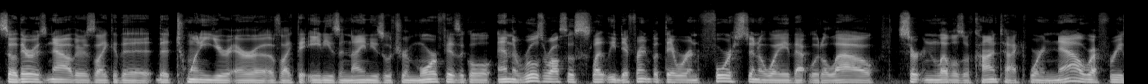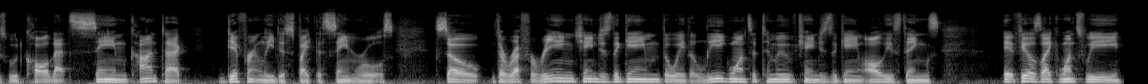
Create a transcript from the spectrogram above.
So there is now there's like the the 20 year era of like the 80s and 90s, which were more physical, and the rules were also slightly different, but they were enforced in a way that would allow certain levels of contact. Where now referees would call that same contact differently despite the same rules. So the refereeing changes the game, the way the league wants it to move changes the game, all these things. It feels like once we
